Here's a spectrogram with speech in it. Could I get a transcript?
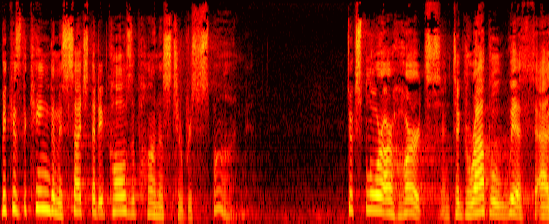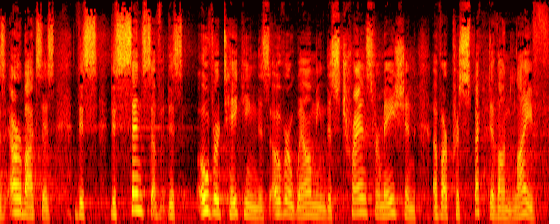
Because the kingdom is such that it calls upon us to respond, to explore our hearts, and to grapple with, as Auerbach says, this, this sense of this overtaking, this overwhelming, this transformation of our perspective on life.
